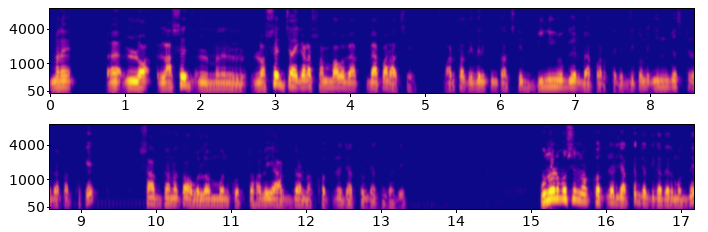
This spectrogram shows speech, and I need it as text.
মানে লাসের মানে লসের জায়গাটা সম্ভাব্য ব্যাপার আছে। অর্থাৎ এদের কিন্তু আজকে বিনিয়োগের ব্যাপার থেকে যে কোনো ইনভেস্টের ব্যাপার থেকে সাবধানতা অবলম্বন করতে হবে এই আর্দ্রা নক্ষত্রের জাতক জাতিকাদের। পুনর্বসু নক্ষত্রের জাতক জাতিকাদের মধ্যে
